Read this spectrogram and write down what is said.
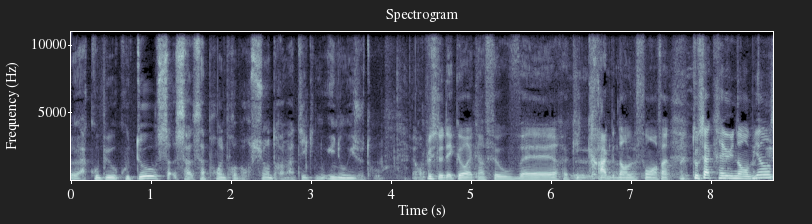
euh, à couper au couteau, ça, prend une proportion dramatique inouïe, je trouve. En plus, le décor avec un feu ouvert qui euh, craque dans le fond. Enfin, tout ça crée une ambiance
